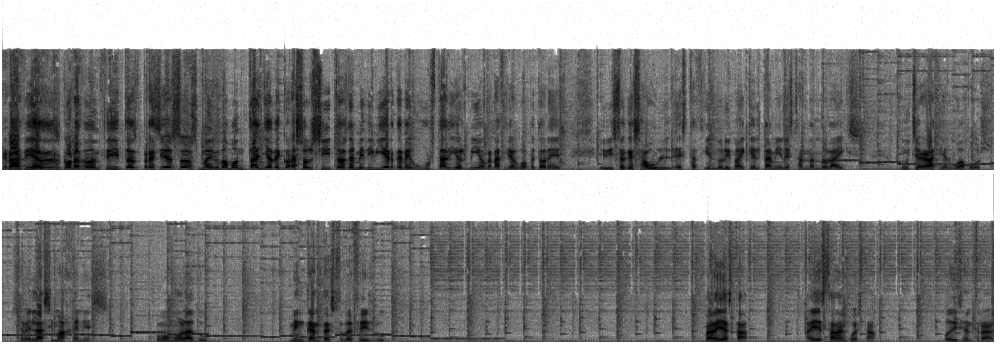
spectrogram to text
Gracias, esos corazoncitos preciosos. Menuda montaña de corazoncitos de me divierte, me gusta. Dios mío, gracias, guapetones. He visto que Saúl está haciéndolo y Michael también están dando likes. Muchas gracias, guapos. Se ven las imágenes. Como mola tú. Me encanta esto de Facebook. Vale, ya está. Ahí está la encuesta. Podéis entrar.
